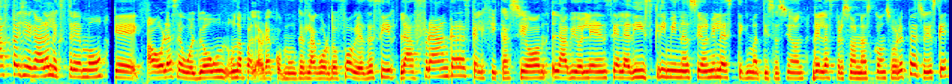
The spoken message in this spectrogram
hasta llegar al extremo que ahora se volvió una palabra común que es la gordofobia, es decir, la franca descalificación, la violencia, la discriminación y la estigmatización estigmatización de las personas con sobrepeso. Y es que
